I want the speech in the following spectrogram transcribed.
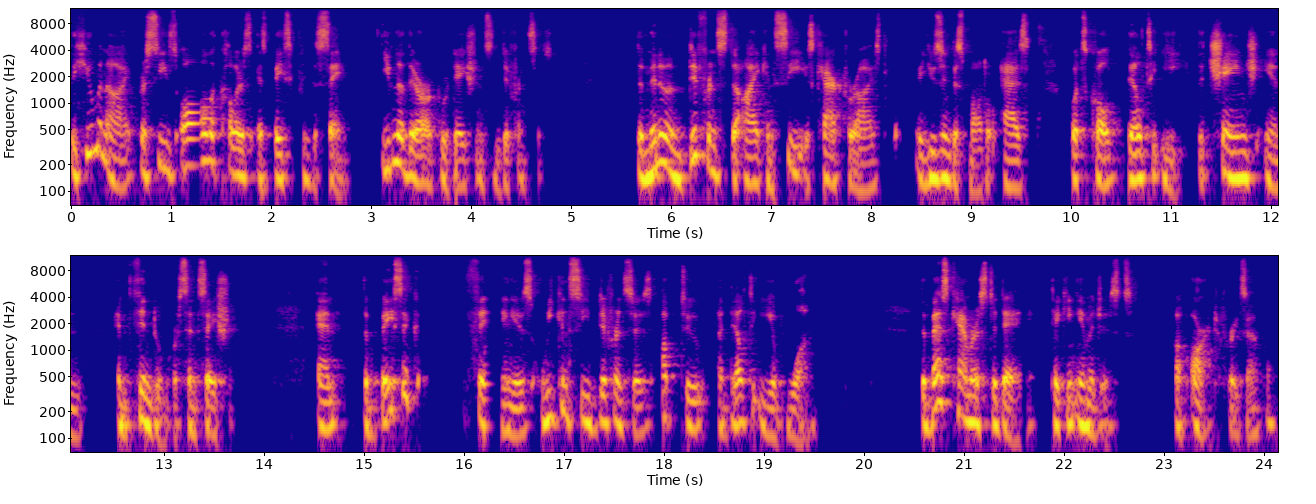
the human eye perceives all the colors as basically the same, even though there are gradations and differences. The minimum difference the eye can see is characterized using this model as what's called delta E, the change in empfindung or sensation. And the basic thing is we can see differences up to a delta E of one. The best cameras today, taking images of art, for example,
